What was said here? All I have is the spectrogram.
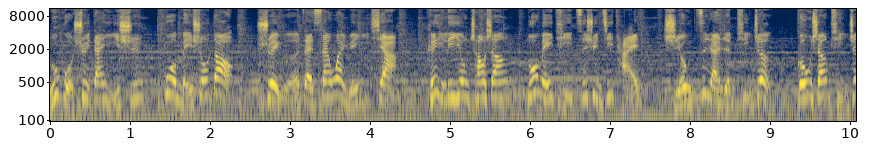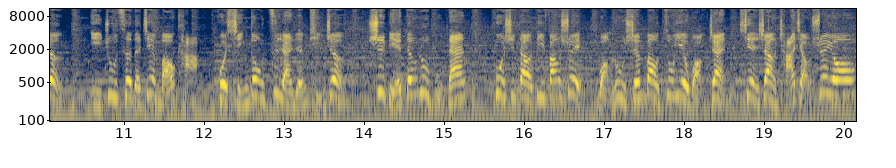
如果税单遗失或没收到，税额在三万元以下，可以利用超商多媒体资讯机台，使用自然人凭证、工商凭证。已注册的健保卡或行动自然人凭证识别登入补单，或是到地方税网络申报作业网站线上查缴税哦。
